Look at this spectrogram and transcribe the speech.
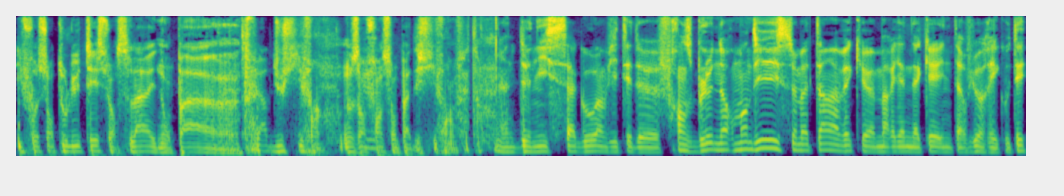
il faut surtout lutter sur cela et non pas euh, faire du chiffre. Nos enfants ne sont pas des chiffres en fait. Denis Sago, invité de France Bleu Normandie ce matin avec Marianne Naquet, interview à réécouter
